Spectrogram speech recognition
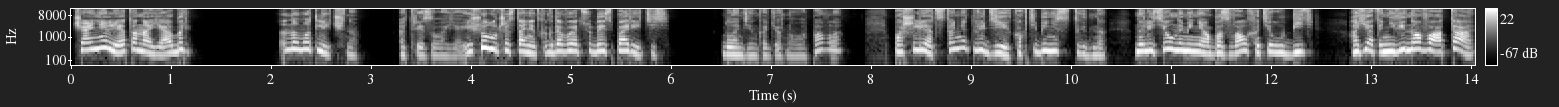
Чай не лето, ноябрь». «Нам отлично», — отрезала я. Еще лучше станет, когда вы отсюда испаритесь». Блондинка дернула Павла. «Пошли, отстань от людей, как тебе не стыдно. Налетел на меня, обозвал, хотел убить. А я-то не виновата!»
